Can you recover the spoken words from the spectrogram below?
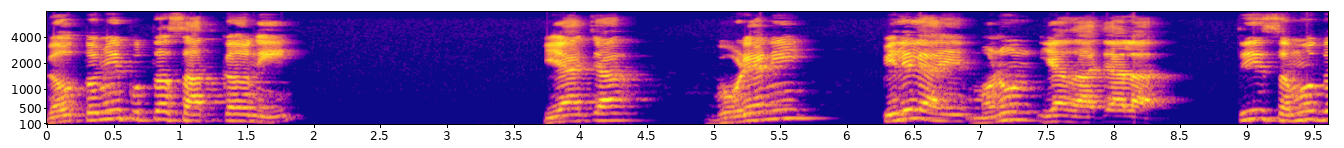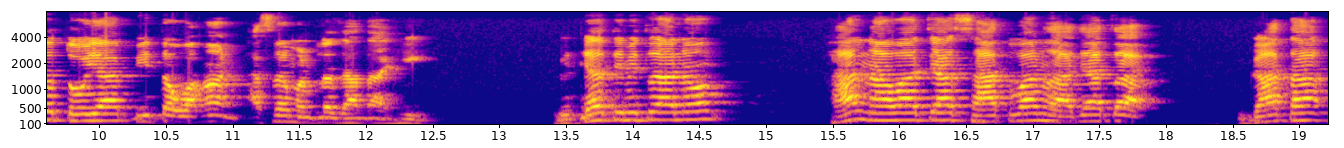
गौतमी पुत्र सातकर्णी याच्या घोड्यानी पिलेले आहे. म्हणून या राजाला ती समुद्र तो या पीत वाहन असं म्हटलं जात आहे. विद्यार्थी मित्रांनो हा नावाच्या सातवान राजाचा गाथा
